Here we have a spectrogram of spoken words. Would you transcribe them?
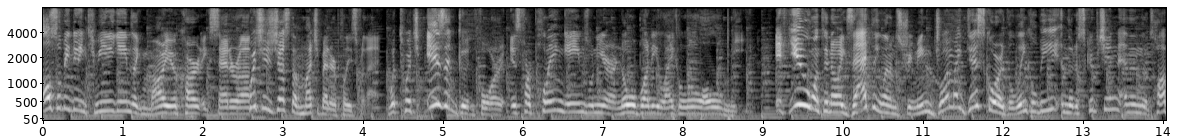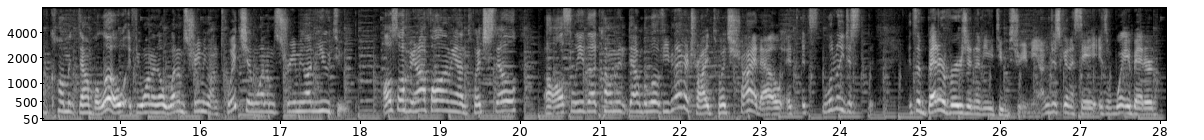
Also be doing community games like Mario Kart, etc., which is just a much better place for that. What Twitch isn't good for is for playing games when you're a nobody like little old me. If you want to know exactly when I'm streaming, join my Discord. The link will be in the description and in the top comment down below if you want to know when I'm streaming on Twitch and when I'm streaming on YouTube. Also, if you're not following me on Twitch still, I'll also leave a comment down below. If you've never tried Twitch, try it out. It, it's literally just, it's a better version of YouTube streaming. I'm just gonna say it's way better.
